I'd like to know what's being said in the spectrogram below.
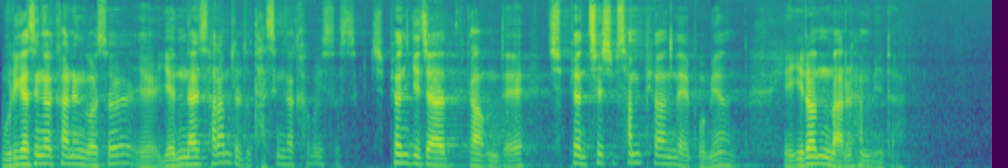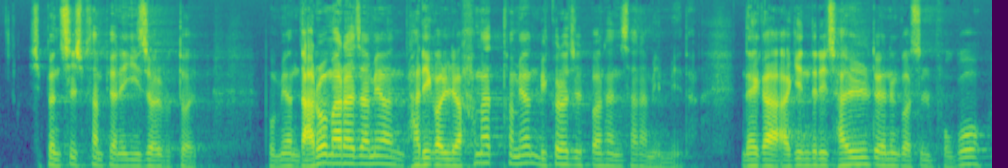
우리가 생각하는 것을 예, 옛날 사람들도 다 생각하고 있었어요. 시편 기자 가운데 시편 73편에 보면 예, 이런 말을 합니다. 10편 73편의 2절부터 보면 나로 말하자면 발이 걸려 하마터면 미끄러질 뻔한 사람입니다. 내가 악인들이 잘 되는 것을 보고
